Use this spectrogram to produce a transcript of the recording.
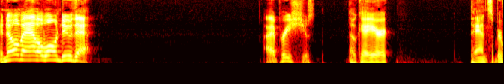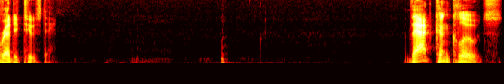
I know, ma'am, I won't do that. I appreciate you. Okay, Eric. Pants will be ready Tuesday. That concludes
